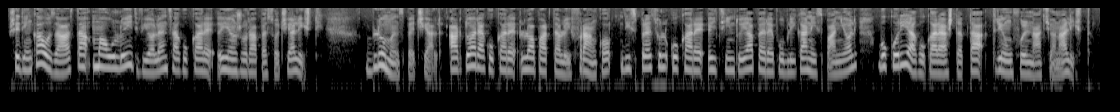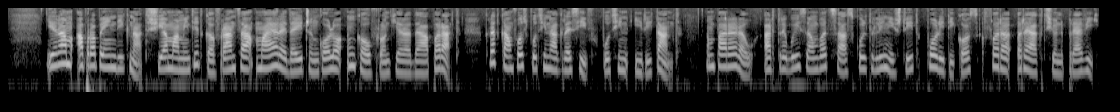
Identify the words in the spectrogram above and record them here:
și din cauza asta m-a uluit violența cu care îi înjura pe socialiști. Blum în special, ardoarea cu care lua partea lui Franco, disprețul cu care îi țintuia pe republicanii spanioli, bucuria cu care aștepta triumful naționalist. Eram aproape indignat și am amintit că Franța mai are de aici încolo încă o frontieră de apărat. Cred că am fost puțin agresiv, puțin iritant. Îmi pare rău, ar trebui să învăț să ascult liniștit, politicos, fără reacțiuni prea vii.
